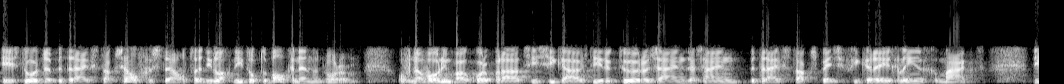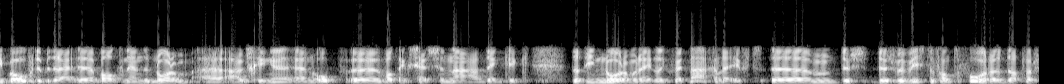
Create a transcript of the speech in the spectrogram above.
is door de bedrijfstak zelf gesteld. Die lag niet op de balkenende norm. Of nou woningbouwcorporaties, ziekenhuisdirecteuren zijn, daar zijn bedrijfstak specifieke regelingen gemaakt die boven de uh, balkenende norm uh, uitgingen. En op uh, wat excessen na denk ik dat die norm redelijk werd nageleefd. Um, dus, dus we wisten van tevoren dat er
